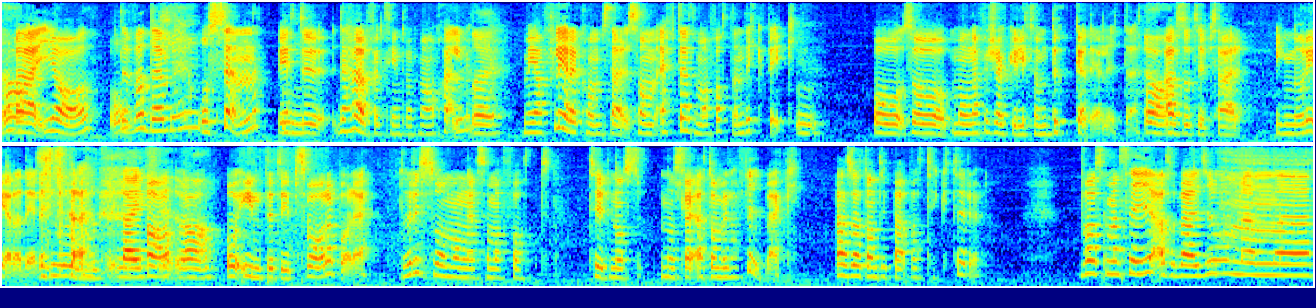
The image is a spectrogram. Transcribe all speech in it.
Ja. Bara, ja, det var den. Och sen, vet Mm. du, det här har jag faktiskt inte varit med om själv. Nej. Men jag har flera kompisar som efter att de har fått en dickpic Mm. och så många försöker liksom ducka det lite. Ja. Alltså typ så här ignorera det lite. Smooth life. Ja. Ja. och inte typ svara på det. Då är det så många som har fått typ någon, någon slags, att de vill ha feedback. Alltså att de typ bara, vad tyckte du? Vad ska man säga? Alltså bara, jo men... eh,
